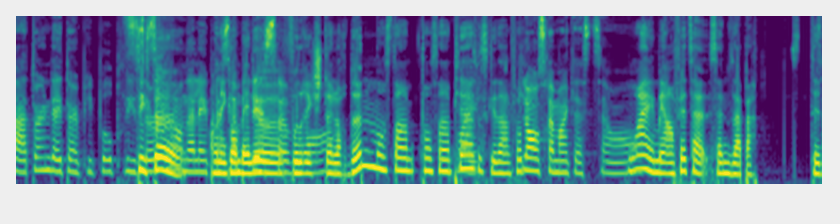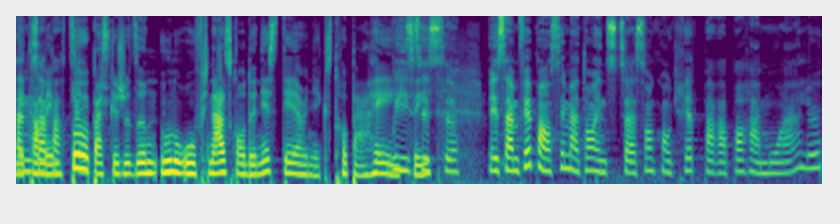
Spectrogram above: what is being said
pattern d'être un people pleaser, C'est ça. on a On l'impression est comme, ben là, faudrait que je te leur donne mon 100 ton 100 pièces Ouais. parce que dans le fond, Puis là, on se remet en question. ouais, mais en fait, ça, ça nous appartenait Ça quand même appartient pas parce que je veux dire, nous, au final, ce qu'on donnait, c'était un extra pareil, Oui, c'est ça. Mais ça me fait penser, mettons, à une situation concrète par rapport à moi, là.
